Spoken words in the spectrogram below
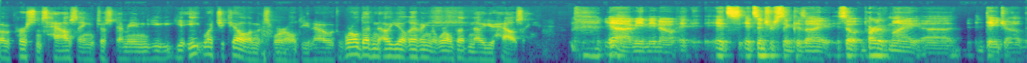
a person's housing just, I mean, you, you eat what you kill in this world, you know, the world doesn't owe you a living, the world doesn't owe you housing. Yeah, I mean, you know, it, it's it's interesting because I so part of my uh, day job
